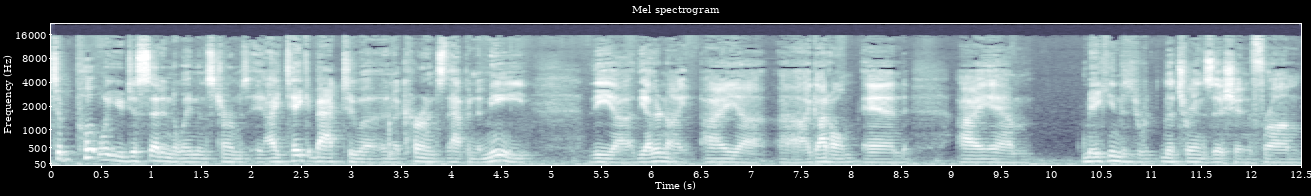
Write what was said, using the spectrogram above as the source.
to put what you just said into layman's terms, I take it back to a, an occurrence that happened to me the uh, the other night. I uh, uh, I got home and I am making the, tr- the transition from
